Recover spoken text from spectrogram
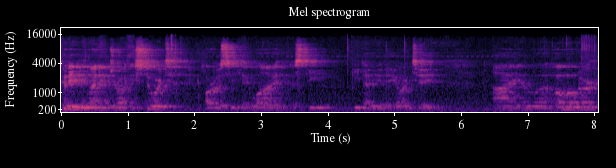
Good evening, my name is Rocky Stewart, R-O-C-K-Y, S-T-E-W-A-R-T. I am a homeowner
